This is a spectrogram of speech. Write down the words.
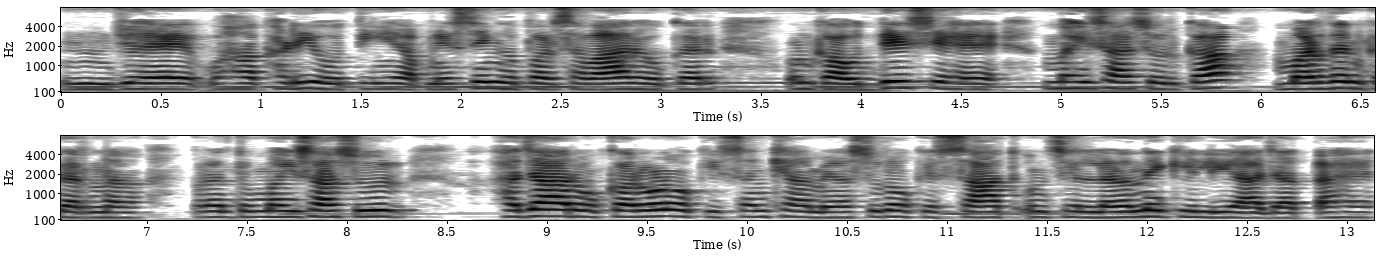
जो है, वहाँ खड़ी होती हैं, अपने सिंह पर सवार होकर। उनका उद्देश्य है महिषासुर का मर्दन करना। परंतु महिषासुर हज़ारों करोड़ों की संख्या में असुरों के साथ उनसे लड़ने के लिए आ जाता है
